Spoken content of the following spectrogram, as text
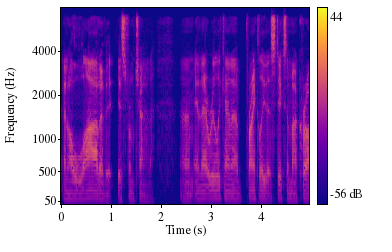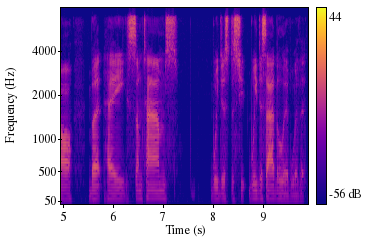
and a lot of it is from China. Um, and that really kind of frankly that sticks in my craw, but hey, sometimes we just we decide to live with it.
